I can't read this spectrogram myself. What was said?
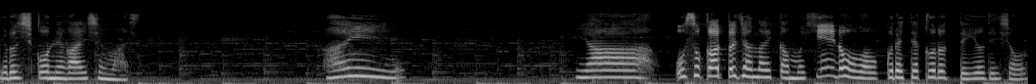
よろしくお願いします。はい。いやー、遅かったじゃないかも。ヒーローは遅れてくるって言うでしょ。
